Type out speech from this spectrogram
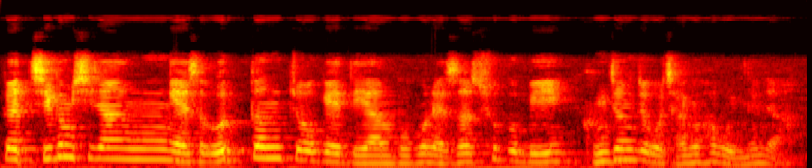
그러니까 지금 시장에서 어떤 쪽에 대한 부분에서 수급이 긍정적으로 작용하고 있느냐.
